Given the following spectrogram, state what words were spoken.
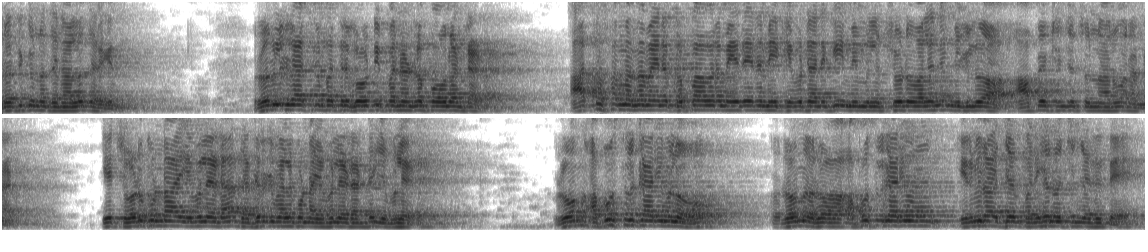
బ్రతికున్న దినాల్లో జరిగింది. రోమిలికి రాసిన పత్రిక ఒకటి పన్నెండులో పౌలు అంటాడు ఆత్మ సంబంధమైన కృపావరం ఏదైనా మీకు ఇవ్వడానికి మిమ్మల్ని చూడవాలని మిగిలి ఆపేక్షించుచున్నాను అని అన్నాడు. ఏ చూడకుండా ఇవ్వలేడా? దగ్గరికి వెళ్ళకుండా ఇవ్వలేడంటే ఇవ్వలేడు. రోమ్ అపోస్తుల కార్యంలో రోమ్ రో- అపోస్తుల కార్యం ఎనిమిదో అధ్యాయం పదిహేను వచ్చింది చదివితే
